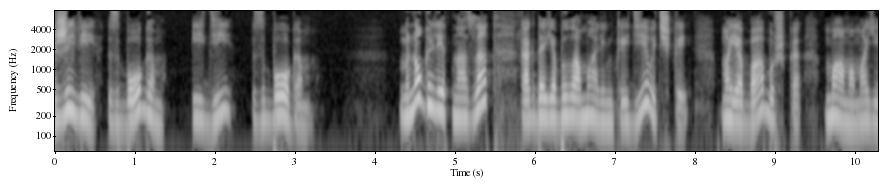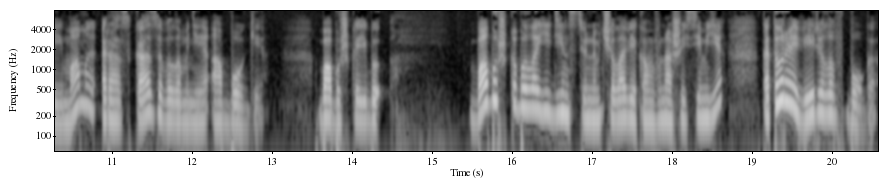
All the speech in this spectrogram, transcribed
Живи с Богом, иди с Богом. Много лет назад, когда я была маленькой девочкой, моя бабушка, мама моей мамы, рассказывала мне о Боге. Бабушка и бы... Бабушка была единственным человеком в нашей семье, которая верила в Бога.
